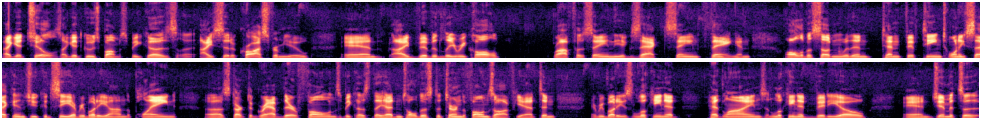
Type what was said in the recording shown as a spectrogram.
I get chills, I get goosebumps because uh, I sit across from you, and I vividly recall Rafa saying the exact same thing, and all of a sudden, within 10, 15, 20 seconds, you could see everybody on the plane uh, start to grab their phones because they hadn't told us to turn the phones off yet. And everybody's looking at headlines and looking at video. And Jim, it's a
